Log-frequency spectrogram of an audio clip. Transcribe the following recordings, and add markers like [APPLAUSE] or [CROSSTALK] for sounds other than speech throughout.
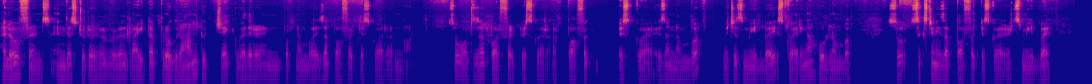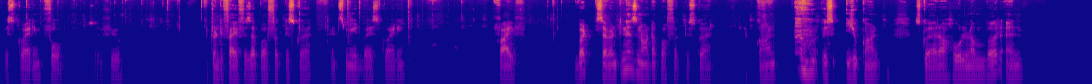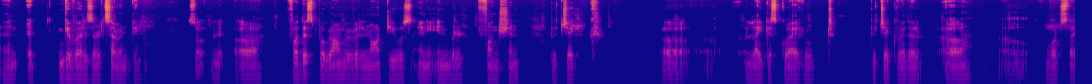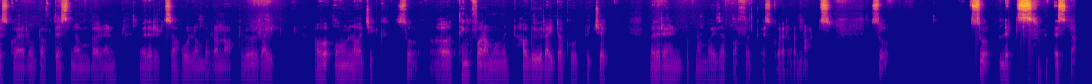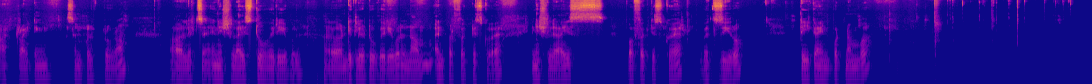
Hello friends, in this tutorial we will write a program to check whether an input number is a perfect square or not. So what is a perfect square? A perfect square is a number which is made by squaring a whole number. So 16 is a perfect square, it's made by squaring 4. So if you 25 is a perfect square, it's made by squaring 5. But 17 is not a perfect square. You can't [CLEARS THROAT] is you can't square a whole number and and it give a result 17 so uh, for this program we will not use any inbuilt function to check uh, like a square root to check whether uh, uh what's the square root of this number and whether it's a whole number or not. We will write our own logic. So uh, think for a moment. How do you write a code to check whether an input number is a perfect square or not so so let's start writing simple program. Uh, let's initialize two variable uh, declare two variable num and perfect square. Initialize perfect square with 0 take a input number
